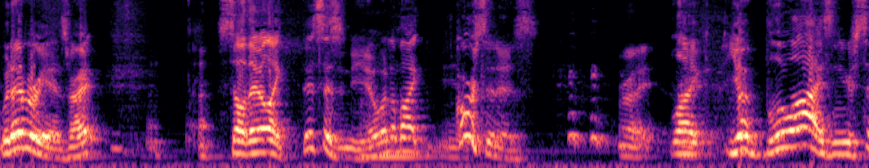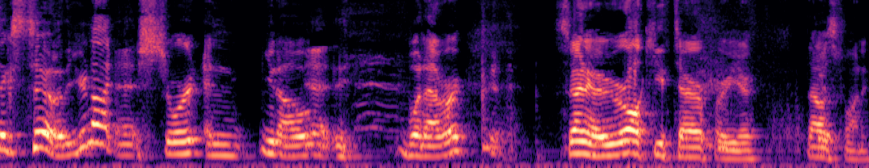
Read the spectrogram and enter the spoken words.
whatever he is, right? So they're like, "This isn't you," and I'm like, "Of course it is." Right. Like you have blue eyes and you're six two. You're not short and you know Yeah. whatever. So anyway, we were all Keith Terra for a year. That was funny.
